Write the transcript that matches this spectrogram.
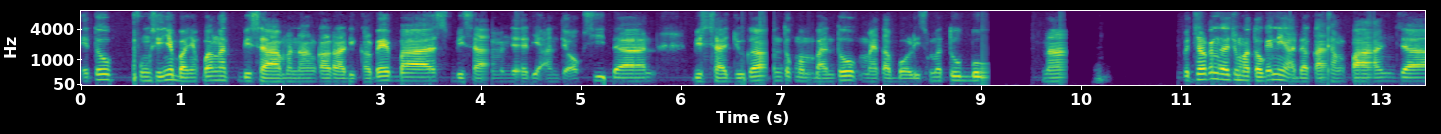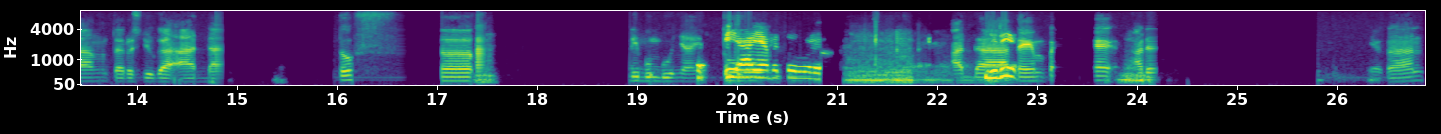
itu fungsinya banyak banget bisa menangkal radikal bebas, bisa menjadi antioksidan, bisa juga untuk membantu metabolisme tubuh. Nah, pecel kan nggak cuma toge nih, ada kacang panjang, terus juga ada itu uh, di bumbunya itu. Iya, iya betul. Ada Jadi, tempe eh ada ya kan?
